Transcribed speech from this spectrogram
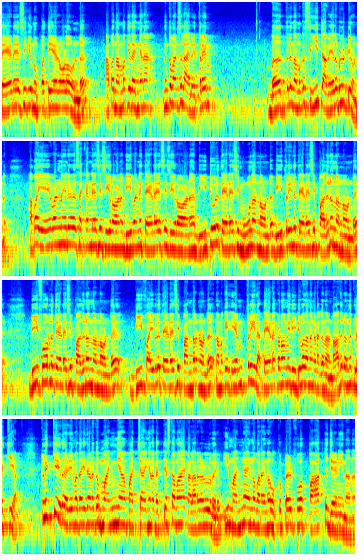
തേർഡ് എ സിക്ക് മുപ്പത്തിയേഴോളം ഉണ്ട്. അപ്പം നമുക്കിത് എങ്ങനെ നിങ്ങൾക്ക് മനസ്സിലായല്ലോ ഇത്രയും ബർത്തിൽ നമുക്ക് സീറ്റ് അവൈലബിലിറ്റി ഉണ്ട്. അപ്പോൾ എ വണ്ണിൽ സെക്കൻഡ് എ സി സീറോ ആണ് ബി വണ്ണിൽ തേർഡ് എ സി സീറോ ആണ് ബി ടുവിൽ തേർഡ് എ സി മൂന്നെണ്ണം ഉണ്ട് ബി ത്രീയിൽ തേർഡ് എ സി പതിനൊന്നെണ്ണം ഉണ്ട് ബി ഫോറിൽ തേർഡ് എ സി പതിനൊന്നെണ്ണം ഉണ്ട് ബി ഫൈവിൽ തേർഡ് എ സി പന്ത്രണ്ട് ഉണ്ട്. നമുക്ക് എം ത്രീയിലാണ് തേർഡ് എക്കണോമിയിൽ ഇരുപതെണ്ണം കിടക്കുന്നുണ്ടോ? അതിലൊന്ന് ക്ലിക്ക് ചെയ്യാം. ക്ലിക്ക് ചെയ്ത് കഴിയുമ്പോൾ അതായത് നമുക്ക് മഞ്ഞ പച്ച ഇങ്ങനെ വ്യത്യസ്തമായ കളറുകളിൽ വരും. ഈ മഞ്ഞ എന്ന് പറയുന്നത് ഒക്കുപ്പൈഡ് ഫോർ പാർട്ട് ജേണി എന്നാണ്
